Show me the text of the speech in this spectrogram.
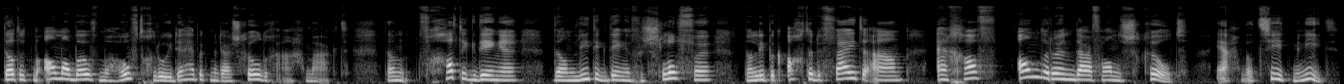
dat het me allemaal boven mijn hoofd groeide, heb ik me daar schuldig aan gemaakt. Dan vergat ik dingen, dan liet ik dingen versloffen, dan liep ik achter de feiten aan en gaf anderen daarvan de schuld. Ja, dat ziet me niet,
